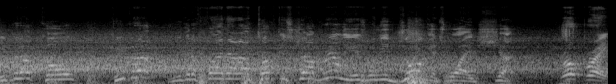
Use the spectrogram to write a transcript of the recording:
Keep it up, Cole. Keep it up. You're going to find out how tough this job really is when your jaw gets wide shut. Rope break.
